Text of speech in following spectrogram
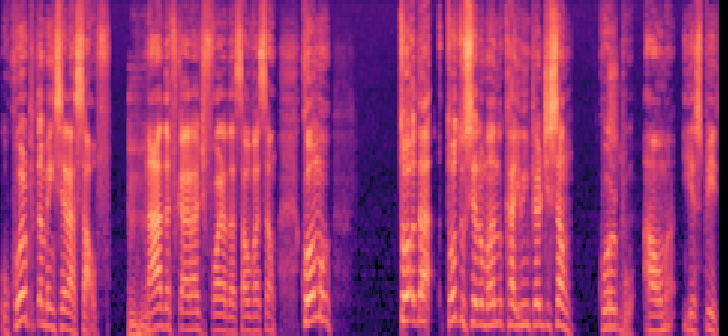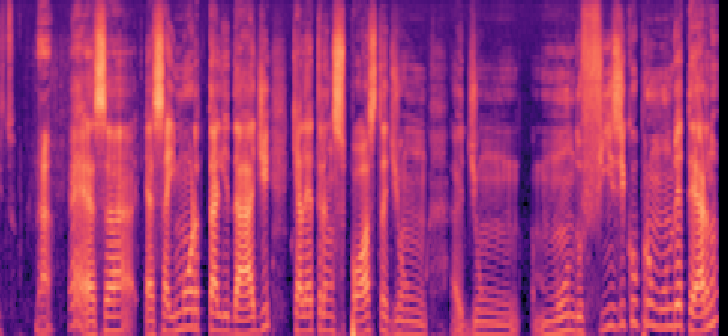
O corpo também será salvo. Uhum. Nada ficará de fora da salvação. Como toda, todo ser humano caiu em perdição: corpo, sim. alma e espírito. Né? É essa, essa imortalidade que ela é transposta de um, eh, de um mundo físico para um mundo eterno,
